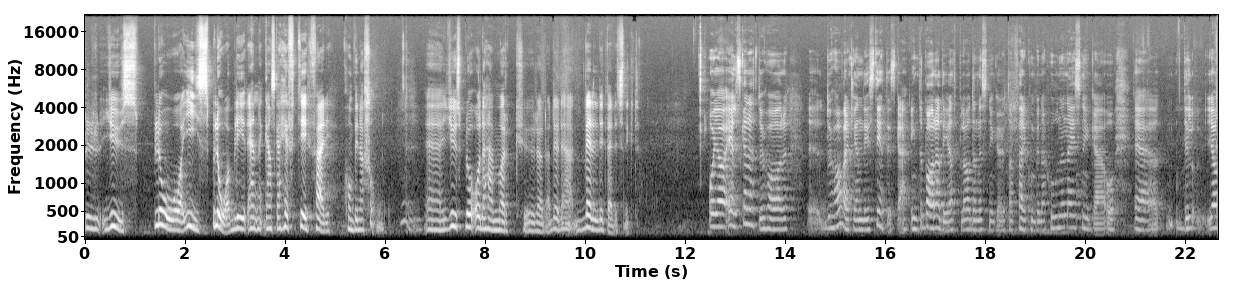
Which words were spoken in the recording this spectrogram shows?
bl- ljusblå, isblå blir en ganska häftig färgkombination. Eh, ljusblå och det här mörkröda. Det är väldigt, väldigt snyggt. Och jag älskar att du har, eh, du har verkligen det estetiska. Inte bara det att bladen är snygga utan färgkombinationerna är snygga. Och, eh, det, jag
